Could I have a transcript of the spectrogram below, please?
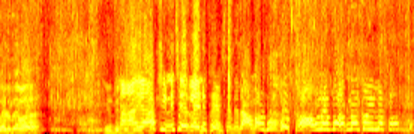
గడుదామా? ఇది నాయా చిన్ని చీరలేండి ఫ్రెండ్స్ ఇది రామాడు తావులైపోతున్నా కొయ్యలేకపోతున్నా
